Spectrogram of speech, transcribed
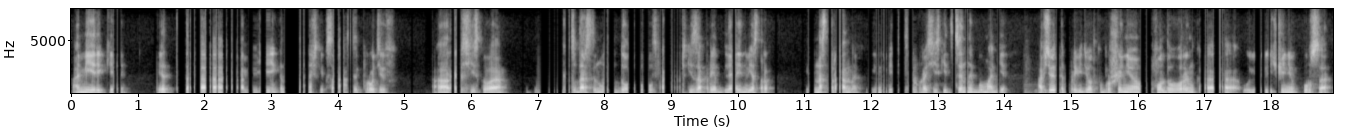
Америки. Это введение экономических санкций против российского государственного долга, фактически запрет для инвесторов иностранных, инвесторов российские ценные бумаги. А все это приведет к обрушению фондового рынка, увеличению курса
